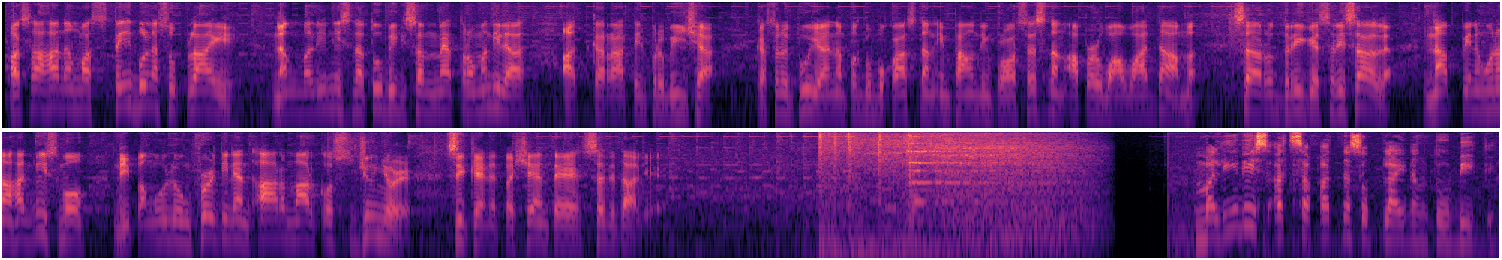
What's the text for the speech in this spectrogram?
Asahan ng mas stable na supply ng malinis na tubig sa Metro Manila at Karatig Probinsya. Kasunod po yan ang pagbubukas ng impounding process ng Upper Wawa Dam sa Rodriguez Rizal na pinangunahan mismo ni Pangulong Ferdinand R. Marcos Jr. Si Kenneth Pasyente sa detalye. Malinis at sapat na supply ng tubig.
